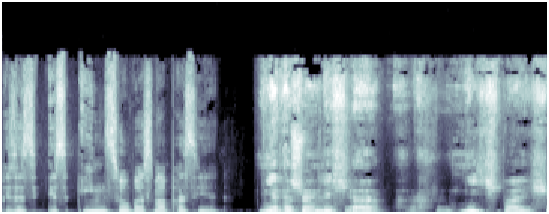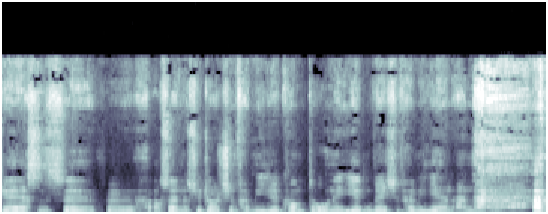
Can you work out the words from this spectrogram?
Ist, es, ist Ihnen sowas mal passiert? Mir persönlich äh, nicht, weil ich äh, erstens äh, aus einer süddeutschen Familie kommt, ohne irgendwelche familiären Anhang.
